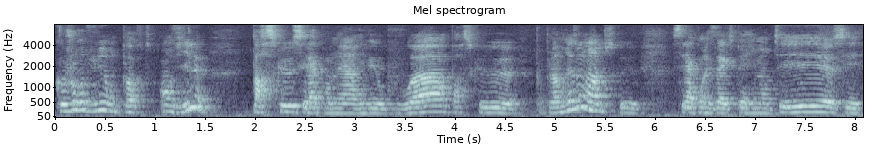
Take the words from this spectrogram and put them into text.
qu'aujourd'hui on porte en ville, parce que c'est là qu'on est arrivé au pouvoir, parce que, pour plein de raisons, hein, parce que c'est là qu'on les a expérimentés, c'est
